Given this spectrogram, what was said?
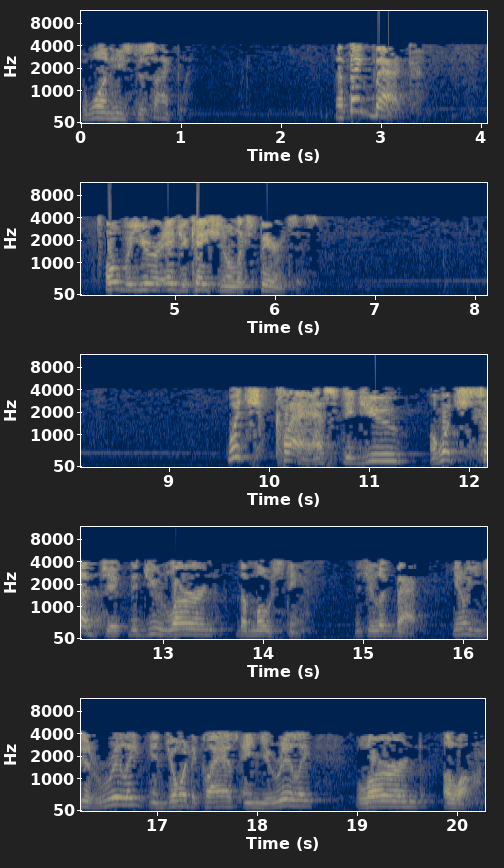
the one he's discipling. Now think back over your educational experiences. Which class did you, or which subject did you learn the most in as you look back? You know, you just really enjoyed the class and you really learned a lot.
